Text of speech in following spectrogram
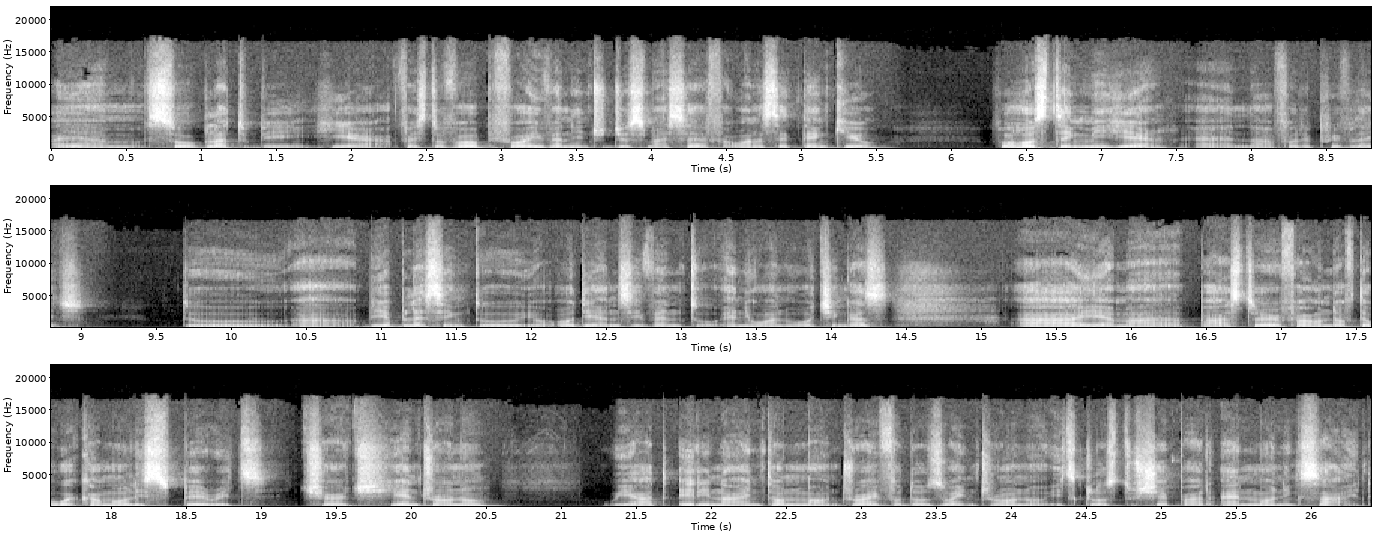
I am so glad to be here. First of all, before I even introduce myself, I want to say thank you for hosting me here and uh, for the privilege to uh, be a blessing to your audience, even to anyone watching us. I am a pastor, founder of the Welcome Holy Spirit Church here in Toronto. We are at 89 Mount Drive. For those who are in Toronto, it's close to Sheppard and Morningside.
